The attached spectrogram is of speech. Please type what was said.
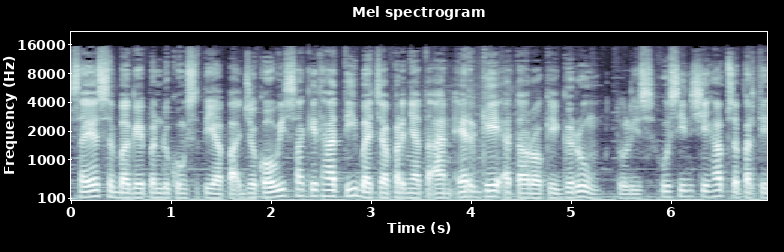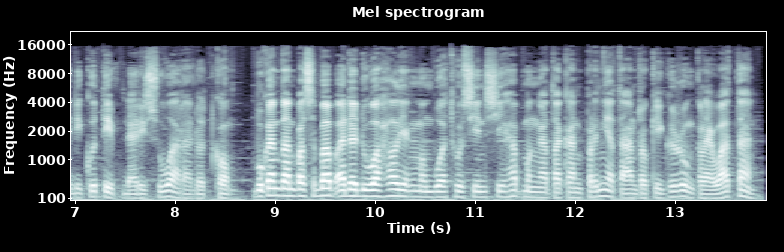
Saya sebagai pendukung setia Pak Jokowi sakit hati baca pernyataan RG atau Rocky Gerung, tulis Husin Syihab seperti dikutip dari suara.com. Bukan tanpa sebab ada dua hal yang membuat Husin Syihab mengatakan pernyataan Rocky Gerung kelewatan.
